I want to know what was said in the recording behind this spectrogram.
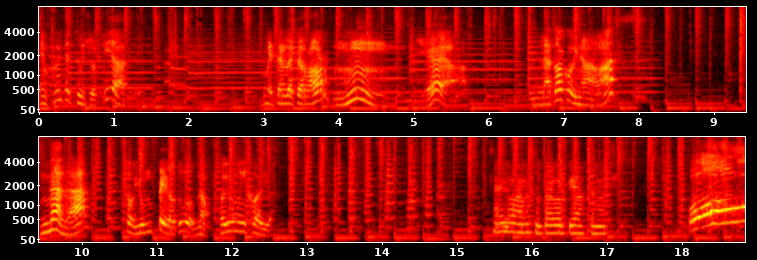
enfrente tuyo, ¿qué hace? ¿Meterle terror? Mmm, yeah. ¿La toco y nada más? ¿Nada? Soy un pelotudo. No, soy un hijo de Dios. Ahí no van a resultar golpeados esta noche. ¡Oh!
